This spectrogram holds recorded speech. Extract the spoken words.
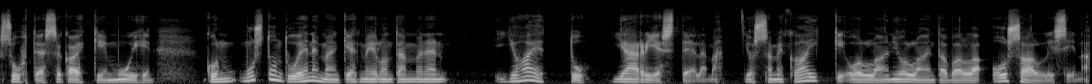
suhteessa kaikkiin muihin, kun musta tuntuu enemmänkin, että meillä on tämmöinen jaettu järjestelmä, jossa me kaikki ollaan jollain tavalla osallisina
